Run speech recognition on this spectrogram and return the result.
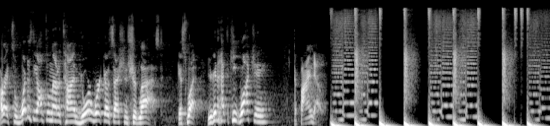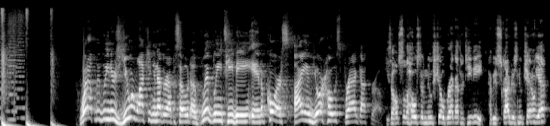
All right, so what is the optimal amount of time your workout session should last? Guess what? You're gonna have to keep watching to find out. What up, Live Leaners? You are watching another episode of Live Lean TV, and of course, I am your host, Brad Gouthro. He's also the host of a new show, Brad Gouthro TV. Have you subscribed to his new channel yet?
